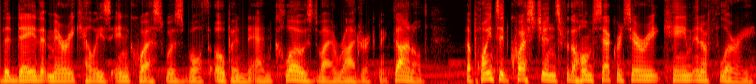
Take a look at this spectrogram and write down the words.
the day that Mary Kelly's inquest was both opened and closed by Roderick MacDonald, the pointed questions for the Home Secretary came in a flurry,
